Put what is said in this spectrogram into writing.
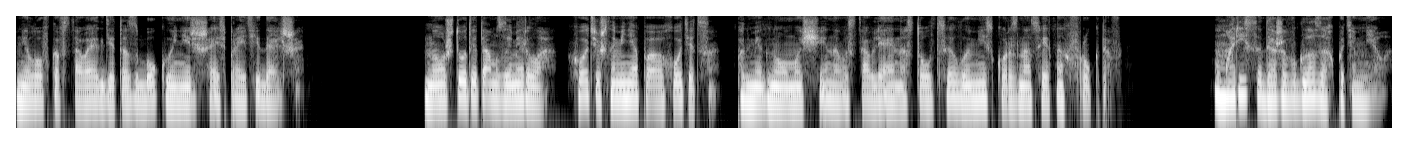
неловко вставая где-то сбоку и не решаясь пройти дальше. «Ну что ты там замерла? Хочешь на меня поохотиться?» — подмигнул мужчина, выставляя на стол целую миску разноцветных фруктов. У Марисы даже в глазах потемнело.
